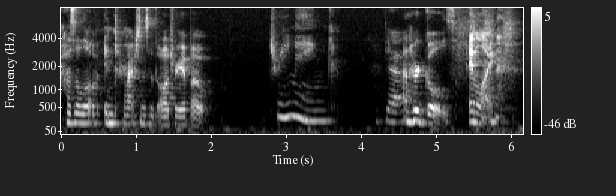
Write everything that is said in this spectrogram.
has a lot of interactions with Audrey about dreaming Yeah. and her goals in life.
